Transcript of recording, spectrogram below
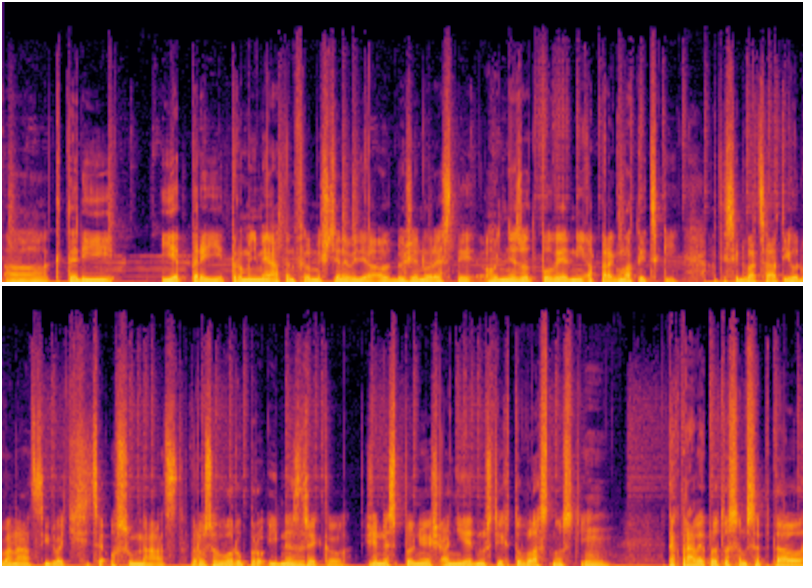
uh, který je prý, promiň mi, já ten film ještě neviděl, ale do ženu resty, hodně zodpovědný a pragmatický. A ty si 20.12.2018 v rozhovoru pro i dnes řekl, že nesplňuješ ani jednu z těchto vlastností. Hmm. Tak právě proto jsem se ptal uh,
